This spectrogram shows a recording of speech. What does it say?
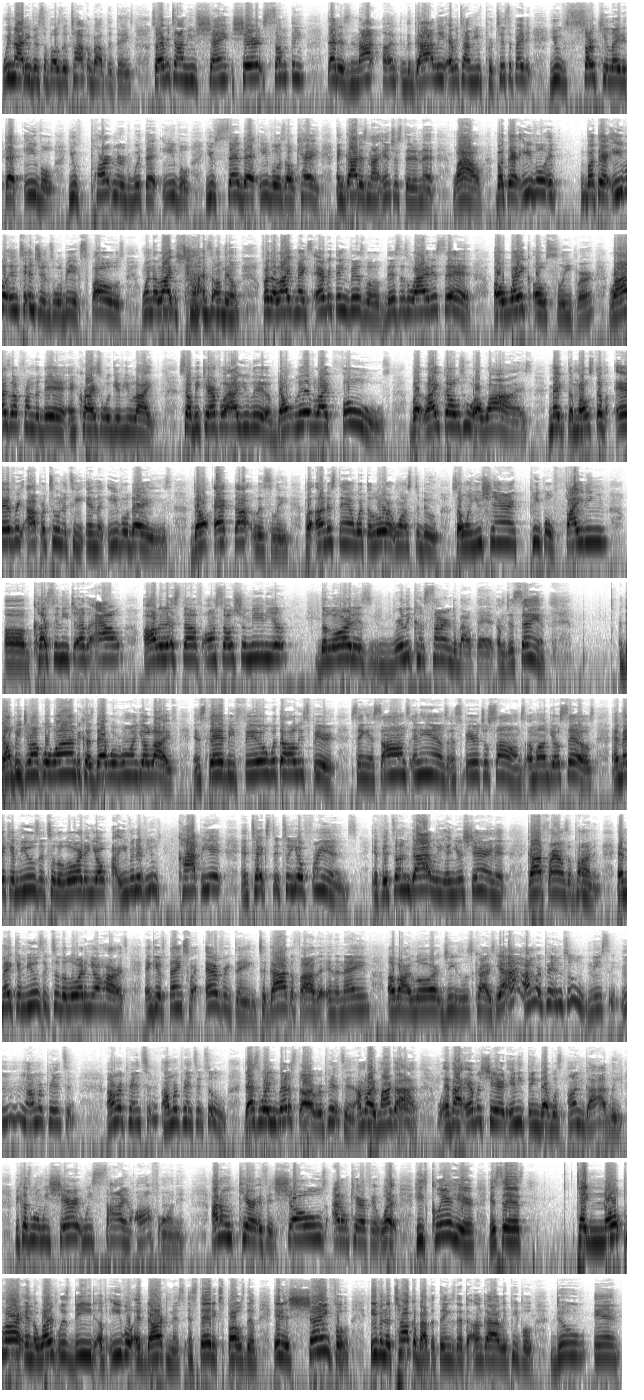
We're not even supposed to talk about the things. So every time you share something that is not un- godly. Every time you've participated, you've circulated that evil. You've partnered with that evil. You've said that evil is okay. And God is not interested in that. Wow. But their evil in- but their evil intentions will be exposed when the light shines on them. For the light makes everything visible. This is why it is said, Awake, O sleeper, rise up from the dead, and Christ will give you light. So be careful how you live. Don't live like fools but like those who are wise, make the most of every opportunity in the evil days. Don't act thoughtlessly, but understand what the Lord wants to do. So when you sharing people fighting, um, cussing each other out, all of that stuff on social media, the Lord is really concerned about that. I'm just saying. Don't be drunk with wine because that will ruin your life. Instead, be filled with the Holy Spirit, singing psalms and hymns and spiritual songs among yourselves and making music to the Lord in your even if you copy it and text it to your friends. If it's ungodly and you're sharing it, God frowns upon it. And making music to the Lord in your hearts and give thanks for everything to God the Father in the name of our Lord Jesus Christ. Yeah, I, am repenting too, Nisi. Mm-hmm, I'm repenting. I'm repenting. I'm repenting too. That's where you better start repenting. I'm like, my God, have I ever shared anything that was ungodly? Because when we share it, we sign off on it. I don't care if it shows. I don't care if it what. He's clear here. It says, Take no part in the worthless deed of evil and darkness. Instead, expose them. It is shameful even to talk about the things that the ungodly people do in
